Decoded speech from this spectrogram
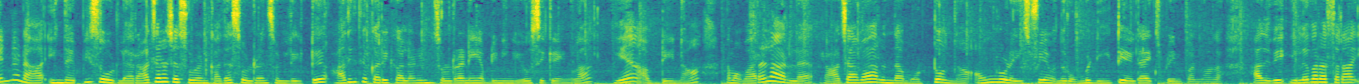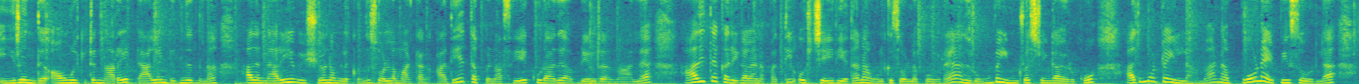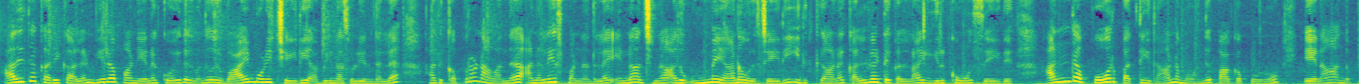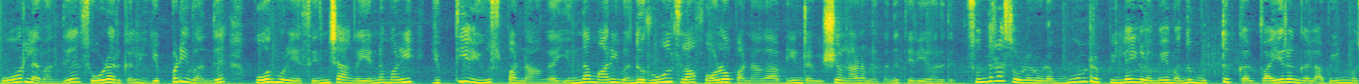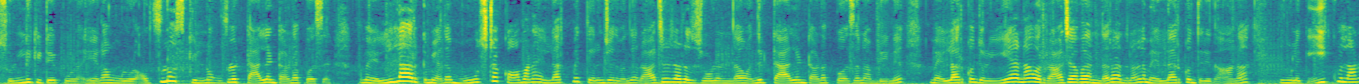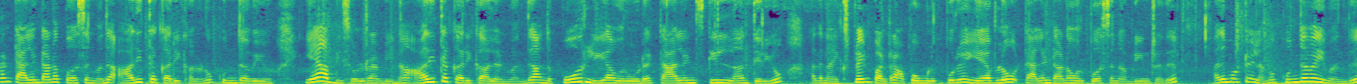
என்னடா இந்த எபிசோடில் ராஜராஜ சோழன் கதை சொல்கிறேன்னு சொல்லிட்டு ஆதித்த கரிகாலன் சொல்கிறேனே அப்படின்னு நீங்கள் யோசிக்கிறீங்களா? ஏன் அப்படின்னா நம்ம வரலாறில் ராஜாவாக இருந்தால் மட்டும்தான் அவங்களோட ஹிஸ்ட்ரியை வந்து ரொம்ப டீட்டெயில்டாக எக்ஸ்பிளைன் பண்ணுவாங்க. அதுவே இளவரசராக இருந்து அவங்கக்கிட்ட நிறைய டேலண்ட் இருந்ததுன்னா அதை நிறைய விஷயம் நம்மளுக்கு வந்து சொல்ல மாட்டாங்க. அதே தப்பு நான் செய்யக்கூடாது அப்படின்றதுனால ஆதித்த கரிகாலனை பற்றி ஒரு செய்தியை தான் நான் உங்களுக்கு சொல்ல போகிறேன் அது ரொம்ப இன்ட்ரெஸ்டிங்காக இருக்கும். அது மட்டும் இல்லாமல் நான் போன எபிசோடில் ஆதித்த கரிகாலன் வீரபாண்டியனை கொய்தது வந்து ஒரு வாய்மொழி செய்தி அப்படின்னு நான் சொல்லியிருந்தேன்ல அதுக்கப்புறம் நான் வந்து அனலைஸ் பண்ணதில் என்னாச்சுன்னா அது உண்மையான ஒரு செய்தி இதுக்கான கல்வெட்டுகள்லாம் இருக்கவும் செய்யுது. அந்த போர் பற்றி தான் நம்ம வந்து பார்க்க போகிறோம் ஏன்னா அந்த போரில் வந்து சோழர்கள் எப்படி வந்து போர் முறையை செஞ்சாங்க என்ன மாதிரி யுக்தியை யூஸ் பண்ணாங்க எந்த மாதிரி வந்து ரூல்ஸ்லாம் ஃபாலோ பண்ணாங்க அப்படின்ற விஷயம்லாம் நம்மளுக்கு வந்து தெரிய வருது. சுந்தர சோழரோட மூன்று பிள்ளைகளுமே வந்து முத்துக்கள் வைரங்கள் அப்படின்னு நம்ம சொல்லிக்கிட்டே போகலாம். ஏன்னா அவங்களோட அவ்வளோ ஸ்கில்லும் அவ்வளோ டேலண்டான பர்சன் நம்ம எல்லாருக்குமே அதான் மோஸ்ட்டாக காமன் ஆனால் எல்லாருக்குமே தெரிஞ்சது வந்து ராஜராஜ சோழன் தான் வந்து டேலண்டான பர்சன் அப்படின்னு நம்ம எல்லாருக்கும் தெரியும். ஏன்னா அவர் ராஜாவாக இருந்தார் அதனால் நம்ம எல்லாருக்கும் தெரியுது. ஆனால் இவங்களுக்கு ஈக்குவலான டேலண்டான பர்சன் வந்து ஆதித்த கரிகாலனும் குந்தவையும். ஏன் அப்படி சொல்கிறேன் அப்படின்னா ஆதித்த கரிகாலன் வந்து அந்த போர்லேயே அவரோட டேலண்ட் ஸ்கில்லாம் தெரியும். அதை நான் எக்ஸ்பிளைன் பண்ணுறேன் அப்போ உங்களுக்கு புரியும் எவ்வளோ டேலண்டான ஒரு பர்சன் அப்படின்றது. அது மட்டும் இல்லாமல் குந்தவை வந்து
